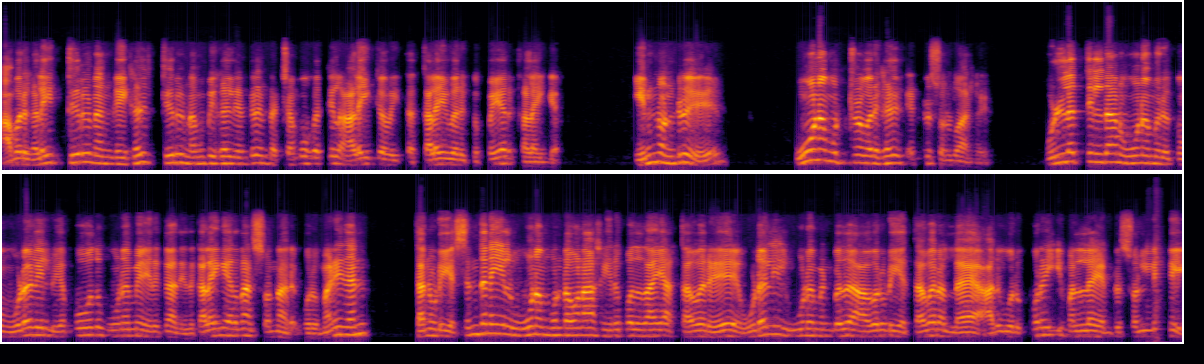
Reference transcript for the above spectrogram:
அவர்களை திருநங்கைகள் திருநம்பிகள் என்று இந்த சமூகத்தில் அழைக்க வைத்த தலைவருக்கு பெயர் கலைஞர். இன்னொன்று ஊனமுற்றவர்கள் என்று சொல்வார்கள். உள்ளத்தில் தான் ஊனம் இருக்கும் உடலில் எப்போதும் ஊனமே இருக்காது. இது கலைஞர் தான் சொன்னாரு. ஒரு மனிதன் தன்னுடைய சிந்தனையில் ஊனம் கொண்டவனாக இருப்பதுதாயா தவறு? உடலில் ஊனம் என்பது அவருடைய தவறல்ல அது ஒரு குறையும் அல்ல என்று சொல்லி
